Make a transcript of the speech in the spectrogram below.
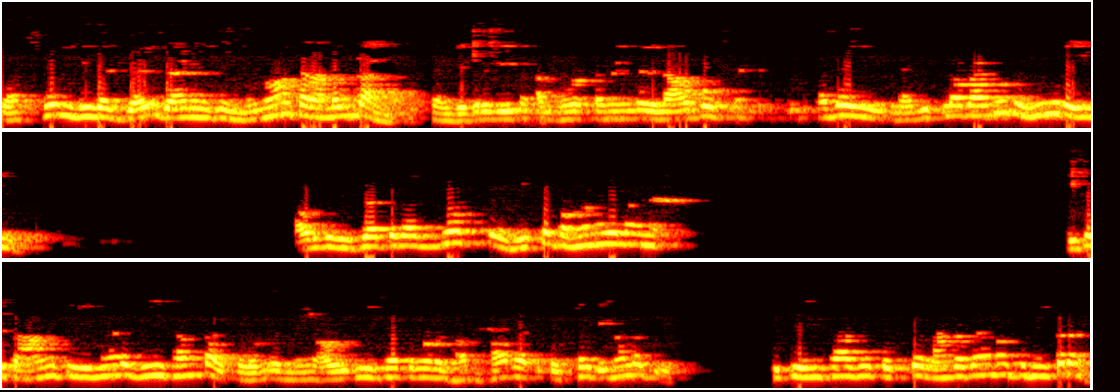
යක්ෂෝ ඉලිලජ්ජයි දැනෙන්නේ මොනවා කරන්නද දන්නේ. දැන් ගෙදර ගිහින් කල්පවත් තමයි ඉන්න වෙලාවකුත් නැහැ. හැබැයි නැගිටලා බලනකොට හිරේ ඉන්නේ. අවුරුදු 27ක් ගියත් හිත බහන වෙලා නැහැ. ඒක තාම තියෙනවා දී සංකල්ප වල මේ අවුරුදු 24 වල සම්භාවයට කොච්චර ගෙනල්ලා තියෙන්නේ. ඒක ඒ නිසාගේ කොච්චර ළඟ දානවද මේ කරන්නේ.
